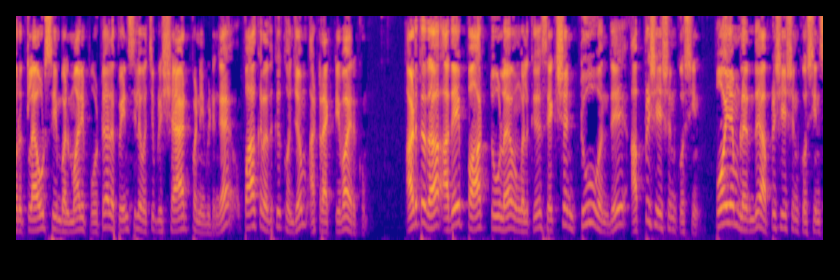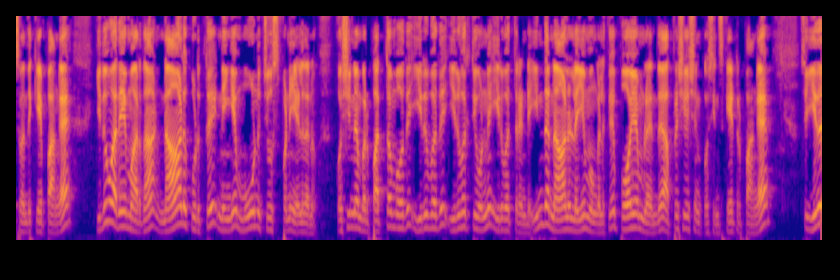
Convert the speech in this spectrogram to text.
ஒரு க்ளவுட் சிம்பிள் மாதிரி போட்டு அதை பென்சிலை வச்சு இப்படி ஷேர் பண்ணி விடுங்க. பார்க்குறதுக்கு கொஞ்சம் அட்ராக்டிவாக இருக்கும். அடுத்ததாக அதே பார்ட் டூவில் உங்களுக்கு செக்ஷன் டூ வந்து அப்ரிஷியேஷன் கொஸ்டின் போயம்லேருந்து அப்ரிஷியேஷன் கொஸ்டின்ஸ் வந்து கேட்பாங்க. இதுவும் அதே மாதிரி தான் நாலு கொடுத்து நீங்கள் மூணு சூஸ் பண்ணி எழுதணும். கொஷின் நம்பர் பத்தொம்போது இருபது இருபத்தி ஒன்று இருபத்தி ரெண்டு இந்த நாலுலையும் உங்களுக்கு போயம்லேருந்து அப்ரிசியேஷன் கொஷின்ஸ் கேட்டிருப்பாங்க. ஸோ இது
